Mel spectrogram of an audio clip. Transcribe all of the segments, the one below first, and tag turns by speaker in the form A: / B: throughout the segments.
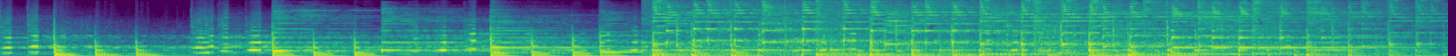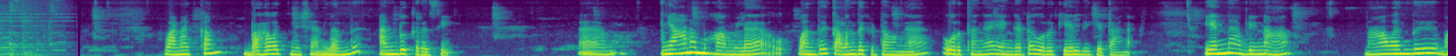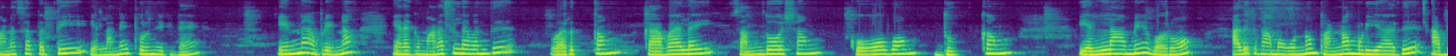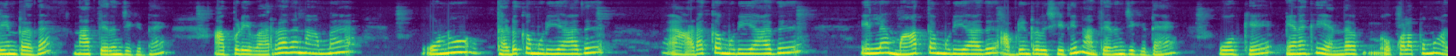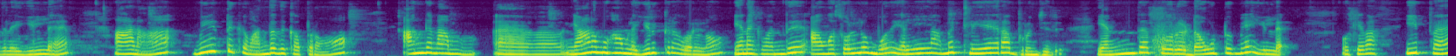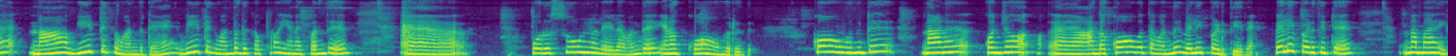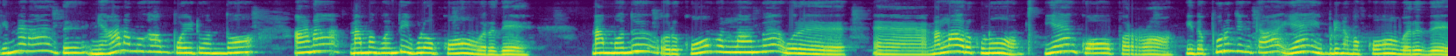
A: வணக்கம். பகவத் மிஷன்லேருந்து அன்புக்கரசி ஆம், ஞான முகாமில் வந்து கலந்துக்கிட்டவங்க ஒருத்தங்க எங்கிட்ட ஒரு கேள்வி கேட்டாங்க. என்ன அப்படின்னா நான் வந்து மனசை பற்றி எல்லாமே புரிஞ்சுக்கிட்டேன். என்ன அப்படின்னா எனக்கு மனசில் வந்து வருத்தம் கவலை சந்தோஷம் கோபம் துக்கம் எல்லாமே வரும். அதுக்கு நாம் ஒன்றும் பண்ண முடியாது அப்படின்றத நான் தெரிஞ்சுக்கிட்டேன். அப்படி வர்றதை நாம் ஒன்றும் தடுக்க முடியாது அடக்க முடியாது இல்லை மாற்ற முடியாது அப்படின்ற விஷயத்தையும் நான் தெரிஞ்சுக்கிட்டேன். ஓகே எனக்கு எந்த குழப்பமும் அதில் இல்லை. ஆனால் வீட்டுக்கு வந்ததுக்கப்புறம் அங்கே நான் ஞான முகாமில் இருக்கிறவர்களும் எனக்கு வந்து அவங்க சொல்லும்போது எல்லாமே கிளியராக புரிஞ்சுது. எந்த ஒரு டவுட்டுமே இல்லை. ஓகேவா இப்போ நான் வீட்டுக்கு வந்துட்டேன். வீட்டுக்கு வந்ததுக்கப்புறம் எனக்கு வந்து ஒரு சூழ்நிலையில் வந்து எனக்கு கோபம் வருது. கோபம் வந்துட்டு நான் கொஞ்சம் அந்த கோபத்தை வந்து வெளிப்படுத்திடுறேன். வெளிப்படுத்திட்டு நம்ம என்னடா இது? ஞான முகாம் போயிட்டு வந்தோம். ஆனால் நமக்கு வந்து இவ்வளோ கோபம் வருதே. நம்ம வந்து ஒரு கோபம் இல்லாமல் ஒரு நல்லா இருக்கணும். ஏன் கோவப்படுறோம்? இதை புரிஞ்சுக்கிட்டா ஏன் இப்படி நம்ம கோபம் வருது?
